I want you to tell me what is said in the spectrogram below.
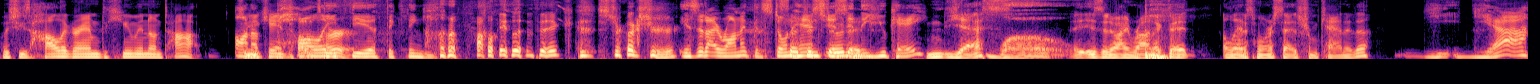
but she's hologrammed human on top. So on you a can't tell it's her. polytheistic thingy. Structure. Is it ironic that Stonehenge is in the UK? Yes. Whoa. Is it ironic that Alanis Morissette is from Canada, Y- yeah.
